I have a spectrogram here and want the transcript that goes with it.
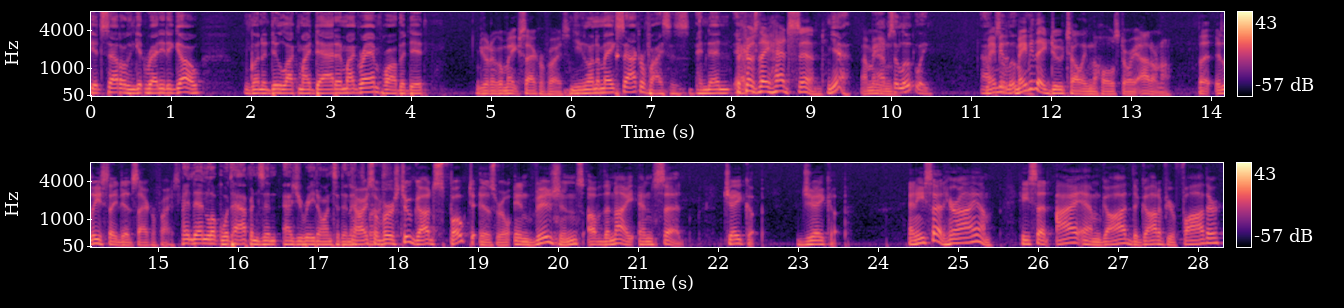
get settled and get ready to go, I'm going to do like my dad and my grandfather did. You're going to go make sacrifices. You're going to make sacrifices, and then because they had sinned. yeah, I mean, absolutely, Maybe Absolutely. maybe maybe they do tell him the whole story. I don't know, but at least they did sacrifice. And then look what happens in, as you read on to the next. All right, so verse. verse 2 God spoke to Israel in visions of the night and said, Jacob, Jacob. And he said, Here I am. He said, I am God, the God of your father.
